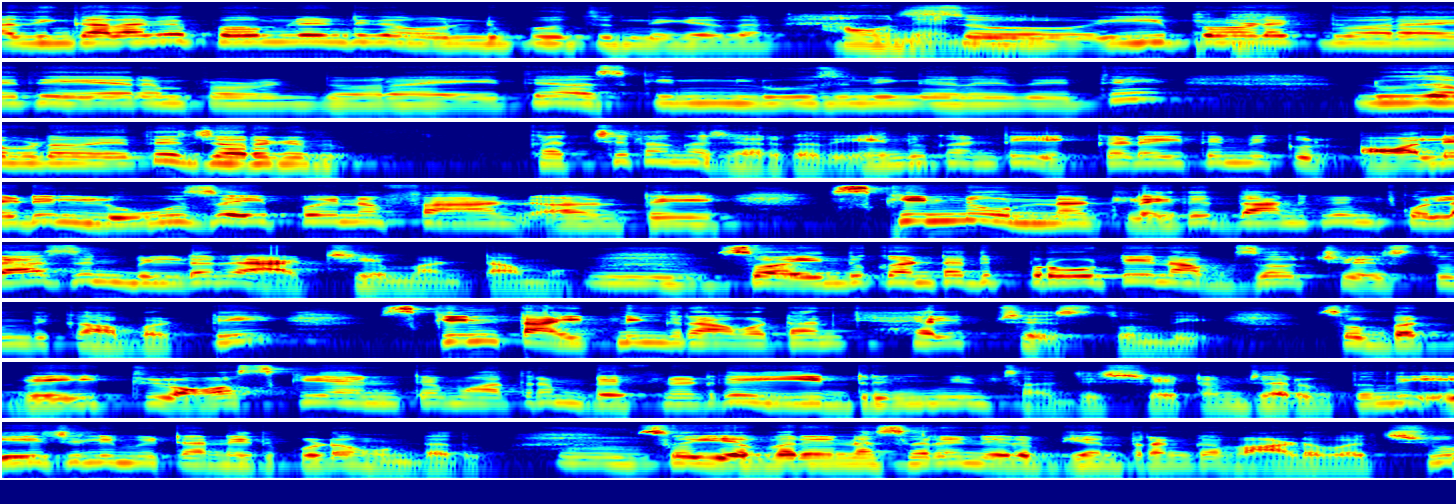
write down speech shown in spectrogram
అది ఇంకా అలాగే పర్మనెంట్గా ఉండిపోతుంది కదా. సో ఈ ప్రోడక్ట్ ద్వారా అయితే ఏఆర్ఎం ప్రోడక్ట్ ద్వారా అయితే ఆ స్కిన్ లూజనింగ్ అనేది అయితే లూజ్ అవ్వడం అయితే జరగదు. ఖచ్చితంగా జరగదు. ఎందుకంటే ఎక్కడైతే మీకు ఆల్రెడీ లూజ్ అయిపోయిన ఫ్యాట్ అంటే స్కిన్ ఉన్నట్లయితే దానికి మేము కొలాజిన్ బిల్డర్ యాడ్ చేయమంటాము. సో ఎందుకంటే అది ప్రోటీన్ అబ్జర్వ్ చేస్తుంది కాబట్టి స్కిన్ టైట్నింగ్ రావడానికి హెల్ప్ చేస్తుంది. సో బట్ వెయిట్ లాస్కి అంటే మాత్రం డెఫినెట్గా ఈ డ్రింక్ మేము సజెస్ట్ చేయడం జరుగుతుంది. ఏజ్ లిమిట్ అనేది కూడా ఉండదు. సో ఎవరైనా సరే నిరభ్యంతరంగా వాడవచ్చు.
